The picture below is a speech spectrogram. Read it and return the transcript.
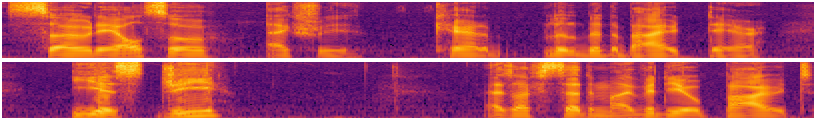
So they also actually cared a little bit about their ESG as I've said in my video about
